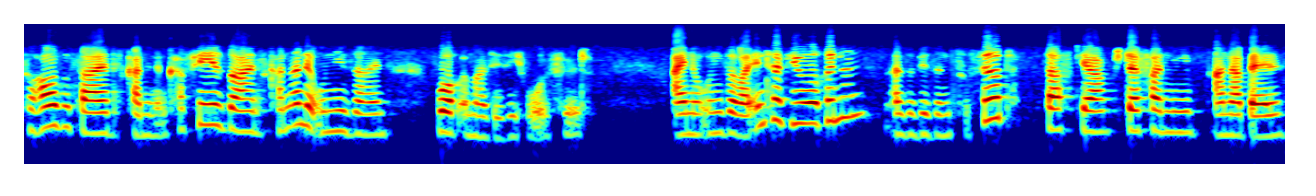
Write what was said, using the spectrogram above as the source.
zu Hause sein, das kann in einem Café sein, das kann an der Uni sein, wo auch immer sie sich wohlfühlt. Eine unserer Interviewerinnen, also wir sind zu viert, Saskia, Stefanie, Annabelle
